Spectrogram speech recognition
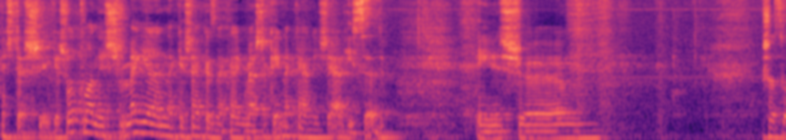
és tessék, és ott van, és megjelennek, és elkezdenek egymásnak énekelni, és elhiszed. És és az,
